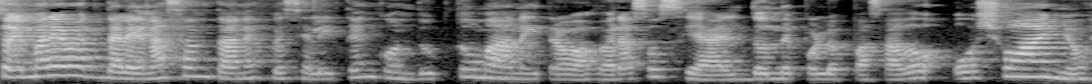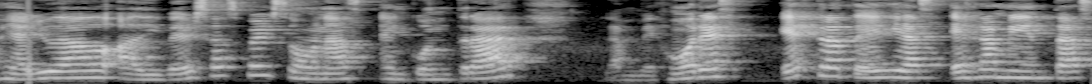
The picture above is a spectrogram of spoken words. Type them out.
Soy María Magdalena Santana, especialista en conducta humana y trabajadora social, donde por los pasados ocho años he ayudado a diversas personas a encontrar las mejores estrategias, herramientas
